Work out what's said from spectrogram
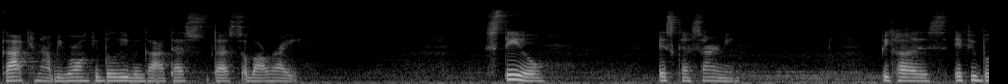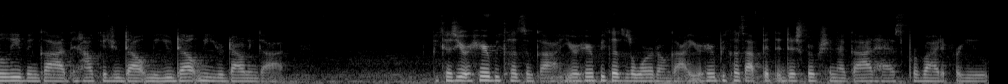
God cannot be wrong. You believe in God. That's that's about right. Still, it's concerning Because if you believe in God, then how could you doubt me? You doubt me, you're doubting God. Because you're here because of God. You're here because of the word on God. You're here because I fit the description that God has provided for you.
